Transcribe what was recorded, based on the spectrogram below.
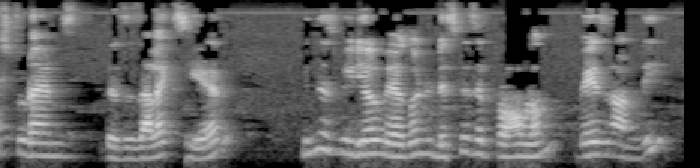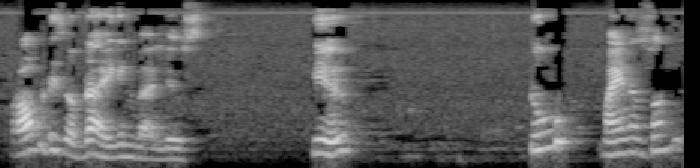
students, this is Alex here. In this video, we are going to discuss a problem based on the properties of the eigenvalues. If 2 minus 1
